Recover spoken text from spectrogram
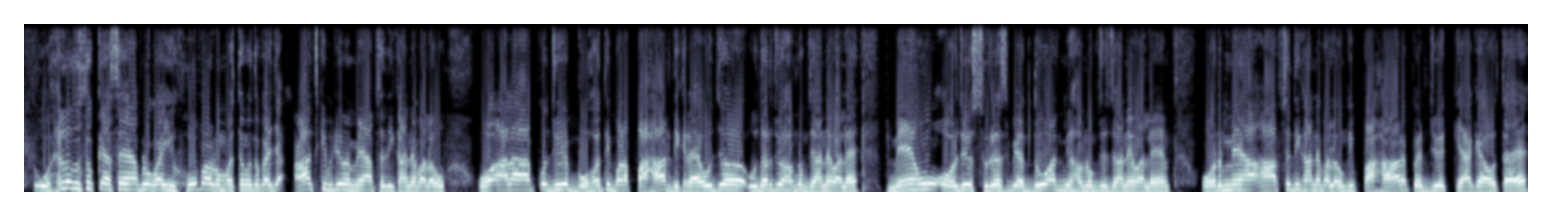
तो हेलो दोस्तों कैसे हैं आप लोग? आई होप आप लोग मस्त होंगे। तो कहा आज की वीडियो में मैं आपसे दिखाने वाला हूँ वो आला आपको जो है बहुत ही बड़ा पहाड़ दिख रहा है। जो उधर जो हम लोग जाने वाला है मैं हूँ और जो सुरेश भैया दो आदमी हम लोग जो जाने वाले हैं। और मैं आपसे दिखाने वाला हूँ कि पहाड़ पर जो क्या क्या होता है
